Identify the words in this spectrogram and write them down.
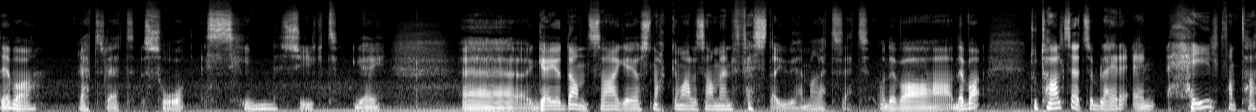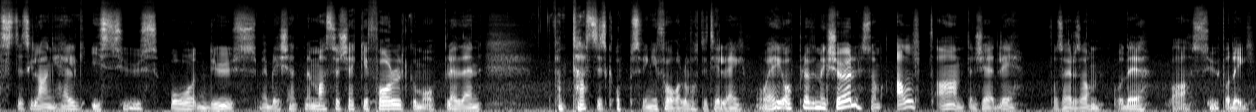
det var rett og slett så sinnssykt gøy. Eh, gøy å danse, gøy å snakke med alle sammen. Feste uhemma, rett og slett. Og det var, det var Totalt sett så ble det en helt fantastisk langhelg i sus og dus. Vi ble kjent med masse kjekke folk, og vi opplevde en fantastisk oppsving i forholdet vårt i tillegg. Og jeg opplevde meg sjøl som alt annet enn kjedelig, for å si det sånn, og det var superdigg.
